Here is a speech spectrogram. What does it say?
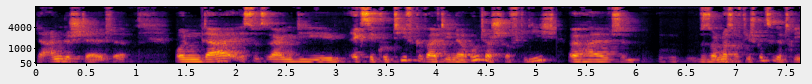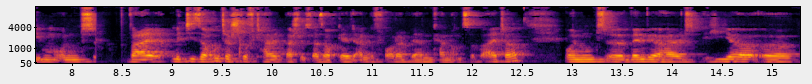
der Angestellte. Und da ist sozusagen die Exekutivgewalt, die in der Unterschrift liegt, äh, halt besonders auf die Spitze getrieben und weil mit dieser Unterschrift halt beispielsweise auch Geld angefordert werden kann und so weiter. Und äh, wenn wir halt hier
